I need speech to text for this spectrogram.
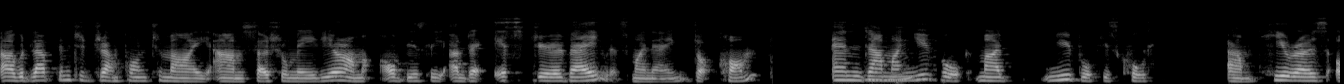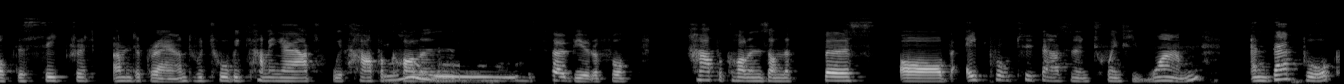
I would love them to jump onto my um, social media. I'm obviously under S Gervay, that's my name. dot com, and uh, my Mhm. new book. My new book is called um, Heroes of the Secret Underground, which will be coming out with HarperCollins. Ooh. It's so beautiful. HarperCollins on the first of April 2021, and that book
